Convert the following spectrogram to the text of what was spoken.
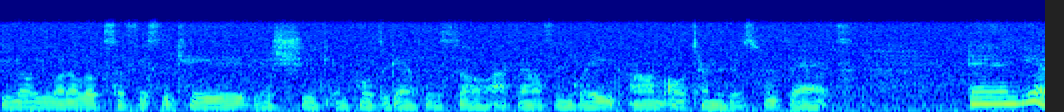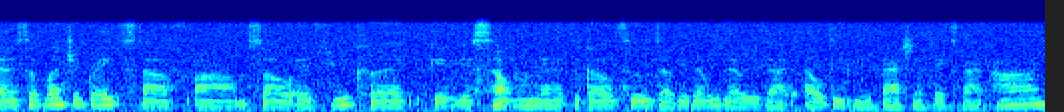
You know, you want to look sophisticated, yet chic and put together. So I found some great um, alternatives for that and yeah it's a bunch of great stuff. Um, so if you could give yourself a minute to go to www.ldvfashionfix.com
